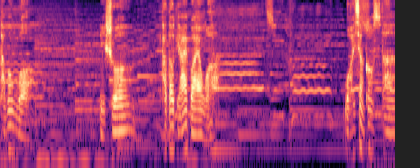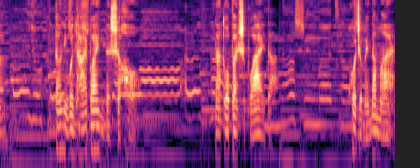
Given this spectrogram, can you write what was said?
她问我：“你说他到底爱不爱我？”我很想告诉她，当你问他爱不爱你的时候，那多半是不爱的。或者没那么爱。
